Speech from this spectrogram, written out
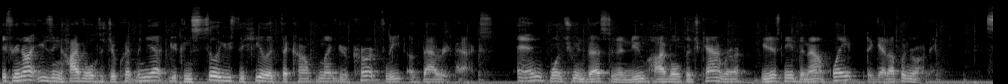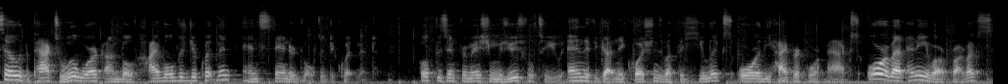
If you're not using high voltage equipment yet, you can still use the Helix to complement your current fleet of battery packs. And once you invest in a new high voltage camera, you just need the mount plate to get up and running. So the packs will work on both high voltage equipment and standard voltage equipment. Hope this information was useful to you, and if you got any questions about the Helix or the HyperCore packs, or about any of our products,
